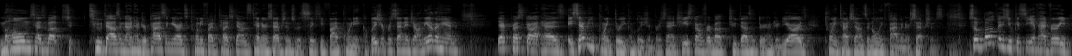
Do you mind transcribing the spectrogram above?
Mahomes has about 2,900 passing yards, 25 touchdowns, 10 interceptions with 65.8 completion percentage. On the other hand, Dak Prescott has a 70.3 completion percentage. He's thrown for about 2,300 yards, 20 touchdowns, and only five interceptions. So both, as you can see, have had very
